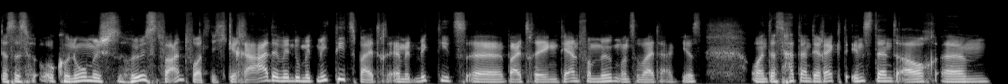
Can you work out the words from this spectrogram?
das ist ökonomisch höchst verantwortlich, gerade wenn du mit Mitgliedsbeiträgen, äh, mit Mitgliedsbeiträgen, deren Vermögen und so weiter agierst. Und das hat dann direkt instant auch ähm,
